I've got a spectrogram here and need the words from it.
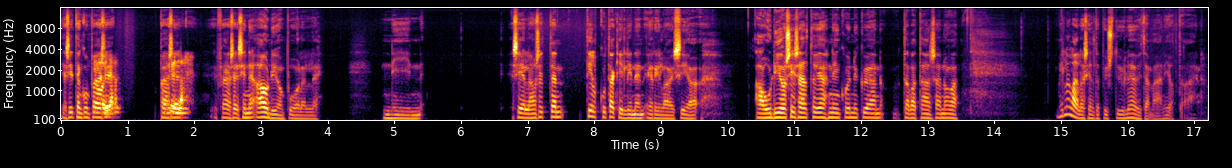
Ja sitten kun pääsee, Joo, pääsee, pääsee sinne audion puolelle, niin siellä on sitten tilkkutäkillinen erilaisia audiosisältöjä, niin kuin nykyään tavataan sanoa. Millä lailla sieltä pystyy löytämään jotain?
